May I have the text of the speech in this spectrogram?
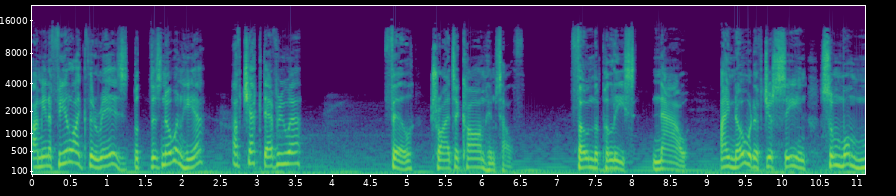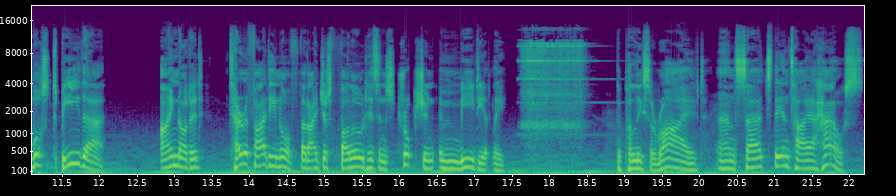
I mean, I feel like there is, but there's no one here. I've checked everywhere. Phil tried to calm himself. Phone the police now. I know what I've just seen. Someone must be there. I nodded, terrified enough that I just followed his instruction immediately. The police arrived and searched the entire house.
